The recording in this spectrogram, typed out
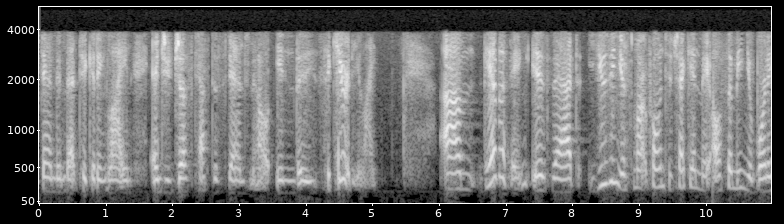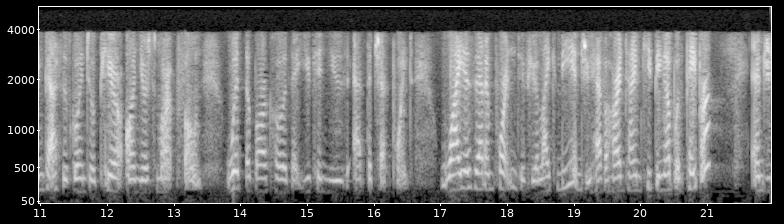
stand in that ticketing line and you just have to stand now in the security line. Um, the other thing is that using your smartphone to check in may also mean your boarding pass is going to appear on your smartphone with the barcode that you can use at the checkpoint. Why is that important? If you're like me and you have a hard time keeping up with paper, and you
